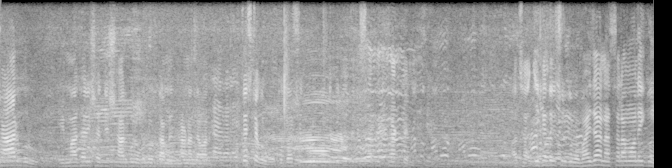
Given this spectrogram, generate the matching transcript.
সার গরু, এই মাঝারি সাইজের সার গরুগুলোর দামের ধারণা দেওয়ার চেষ্টা করব। তো দর্শক থাকবেন। আচ্ছা এখান থেকে শুরু করব। ভাইজান, আসসালামু আলাইকুম।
